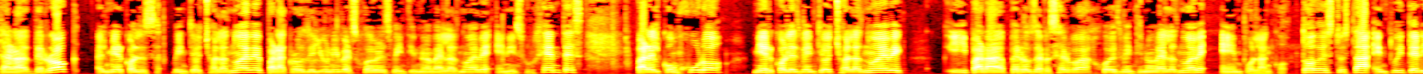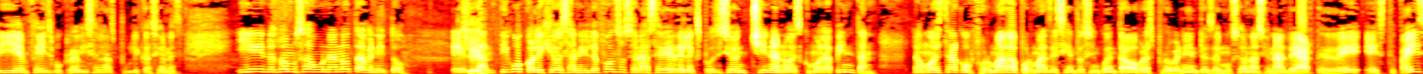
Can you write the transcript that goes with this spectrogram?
Para The Rock, el miércoles 28 a las 9, para Across the Universe, jueves 29 a las 9 en Insurgentes, para El Conjuro, miércoles 28 a las 9 y para Perros de Reserva, jueves 29 a las 9 en Polanco. Todo esto está en Twitter y en Facebook, revisen las publicaciones. Y nos vamos a una nota, Benito. El antiguo colegio de San Ildefonso será sede de la exposición China no es como la pintan. La muestra, conformada por más de 150 obras provenientes del Museo Nacional de Arte de este país,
